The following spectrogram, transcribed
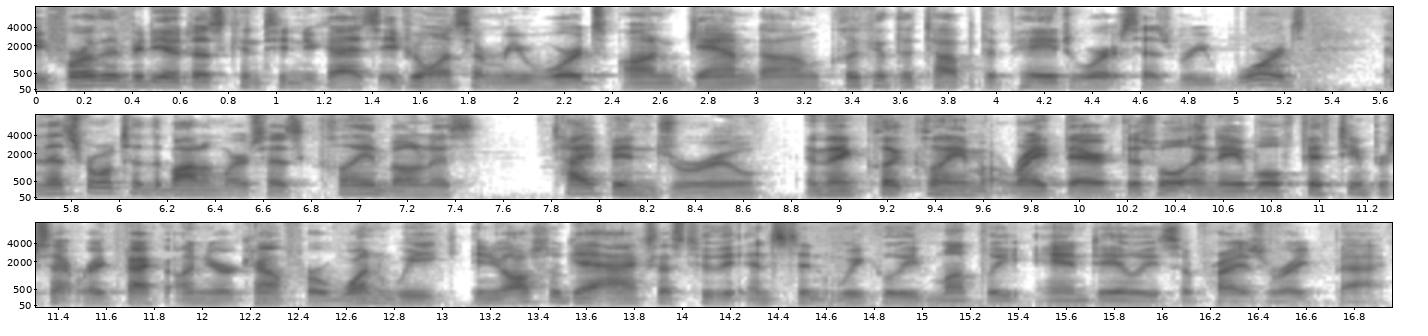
Before the video does continue, guys, if you want some rewards on Gamdom, click at the top of the page where it says rewards, and then scroll to the bottom where it says claim bonus, type in Drew, and then click claim right there. This will enable 15% rake back on your account for one week, and you also get access to the instant weekly, monthly, and daily surprise rake back.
